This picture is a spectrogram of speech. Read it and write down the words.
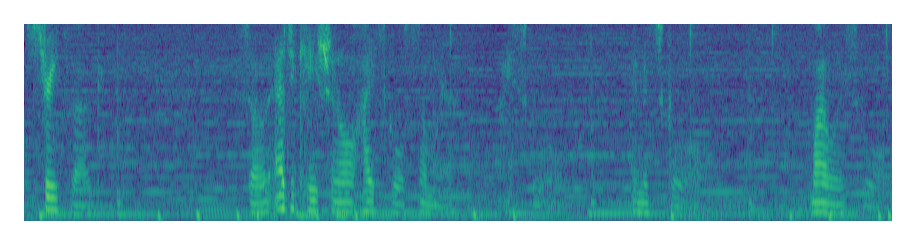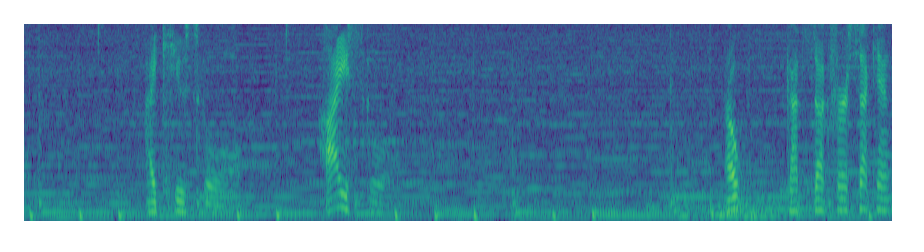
Street Thug. So, educational high school somewhere. High school, image school, modeling school, IQ school, high school. Oh, got stuck for a second.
